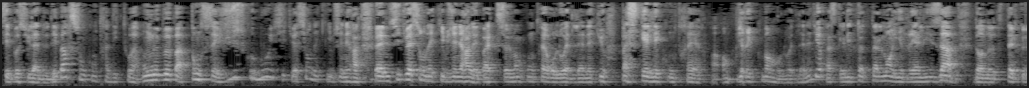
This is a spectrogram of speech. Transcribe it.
ces postulats de départ sont contradictoires. On ne peut pas penser jusqu'au bout une situation d'équilibre général. Euh, Une situation d'équilibre général n'est pas seulement contraire aux lois de la nature parce qu'elle est contraire euh, empiriquement aux lois de la nature, parce qu'elle est totalement irréalisable dans notre, tel que,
